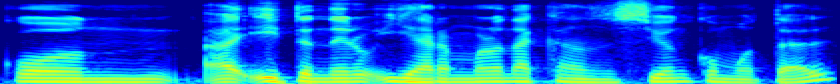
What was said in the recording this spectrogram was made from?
con ah, y tener y armar una canción como tal.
